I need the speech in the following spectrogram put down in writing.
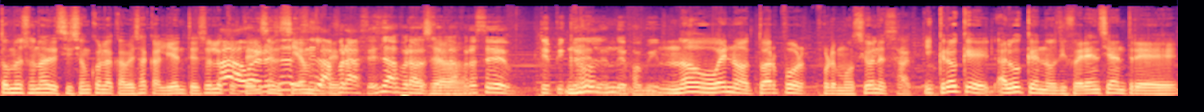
tomes una decisión con la cabeza caliente, eso es lo que ah, te bueno, dicen esa, esa siempre. es la frase, es la frase, O sea, la frase típica no, de, de familia. no bueno actuar por, por emociones. Exacto. Y creo que algo que nos diferencia entre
